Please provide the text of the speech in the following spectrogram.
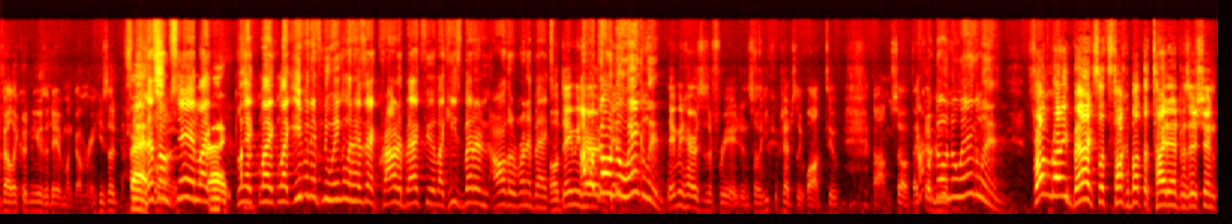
NFL that couldn't use a David Montgomery. He's a Facts. that's what I'm saying. Like Right. like like like even if New England has that crowded backfield, like he's better than all the running backs. Well, Damien I'm Harris. gonna go New England. Damien Harris is a free agent, so he could potentially walk too. Um, so they I'm could gonna go move. New England. From running backs, let's talk about the tight end position.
